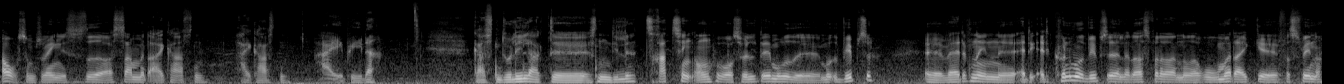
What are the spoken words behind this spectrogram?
Og som sædvanligt så sidder jeg også sammen med dig, Karsten. Hej, Karsten. Hej, Peter. Karsten, du har lige lagt øh, sådan en lille træt ting oven på vores øl. Det er mod, øh, mod vipse. Øh, hvad er det for en... Øh, er, det, er det kun mod vipse, eller er det også for, der er noget aroma, der ikke øh, forsvinder?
